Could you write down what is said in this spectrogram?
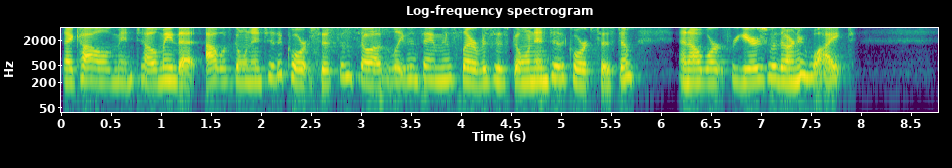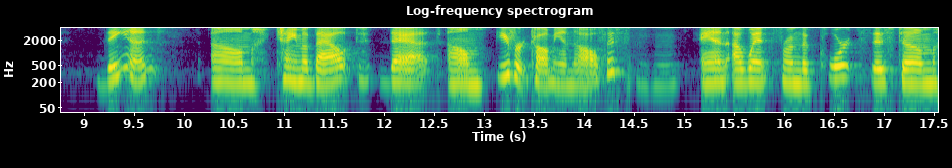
they called me and told me that I was going into the court system. So I was leaving family services, going into the court system, and I worked for years with Ernie White. Then um, came about that um, Buford called me in the office, and I went from the court system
